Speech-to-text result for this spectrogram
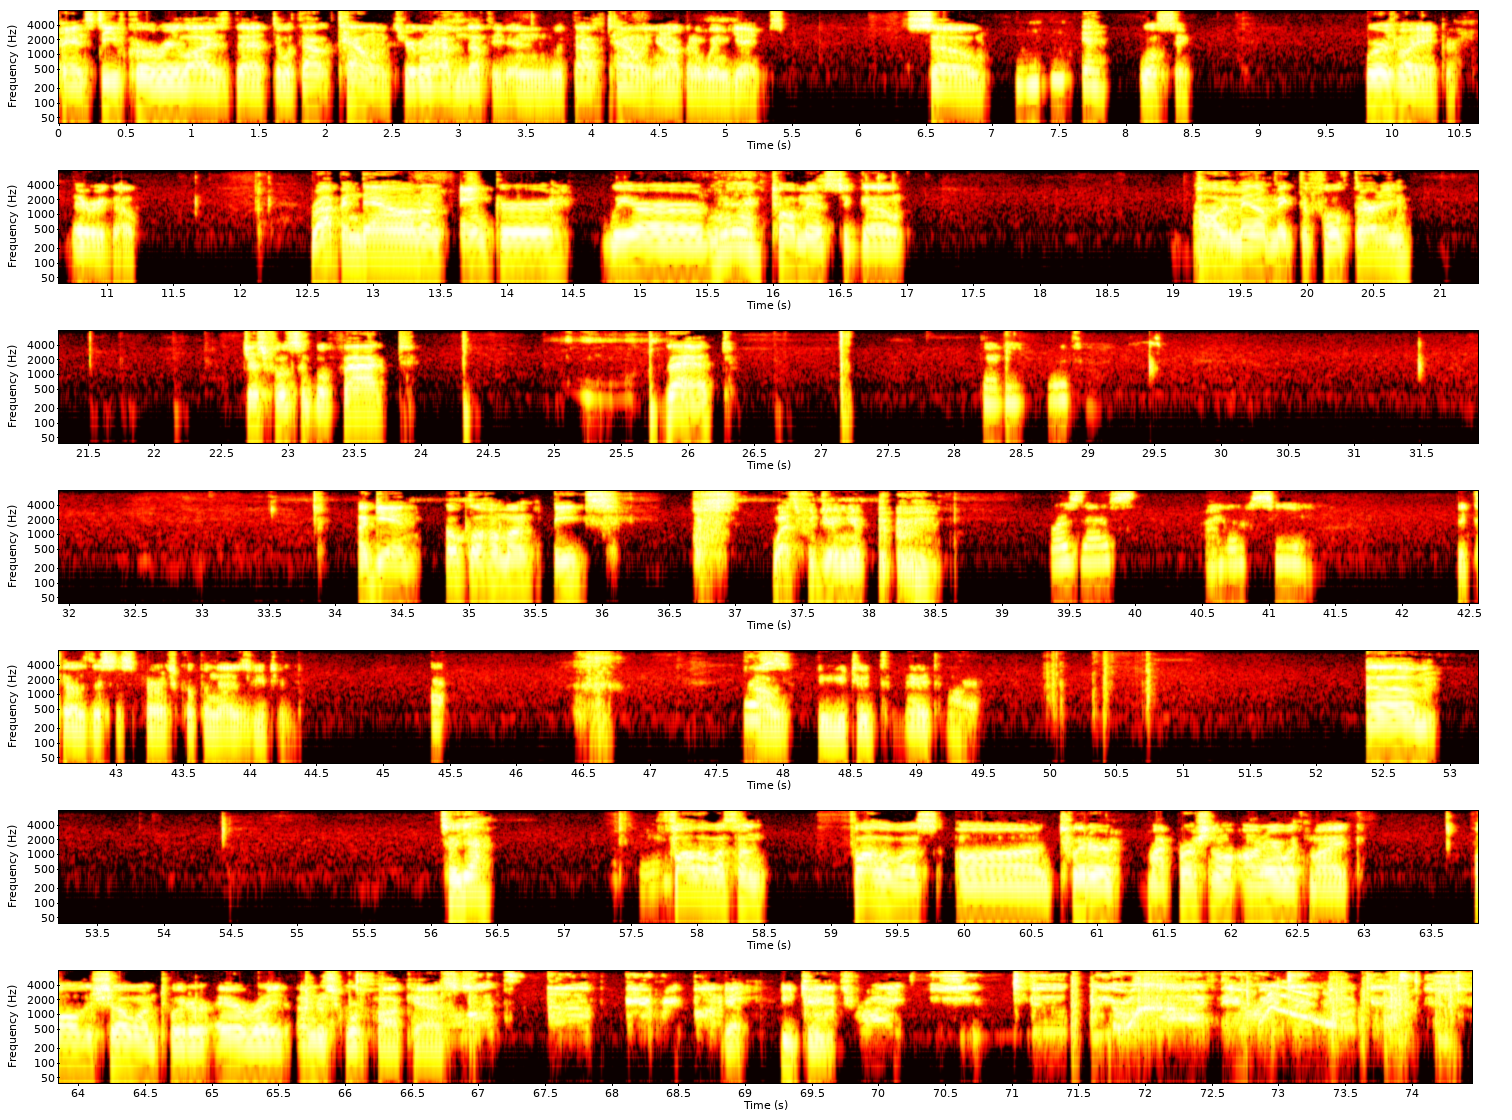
And Steve Kerr realized that without talent, you're going to have nothing, and without talent, you're not going to win games. So, yeah, we'll see. Where's my anchor? There we go. Wrapping down on anchor, we are eh, 12 minutes to go. Probably may not make the full 30. Just for the simple fact that again, Oklahoma beats West Virginia. Where's this? I don't see it. because this is Periscope and that is YouTube. Where's, I'll do YouTube t- maybe tomorrow. Um. So yeah, follow us on follow us on Twitter. My personal on air with Mike. Follow the show on Twitter, air raid underscore podcast. What's up, everybody? Yep, YouTube. That's right, YouTube. We are live, Raid Podcast.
